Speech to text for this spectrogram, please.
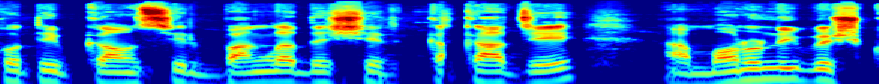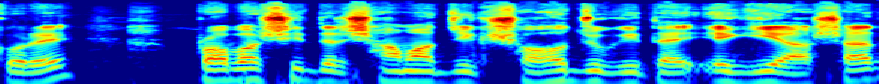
খতিব কাউন্সিল বাংলাদেশের কাজে মনোনিবেশ করে প্রবাসীদের সামাজিক সহযোগিতায় এগিয়ে আসার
